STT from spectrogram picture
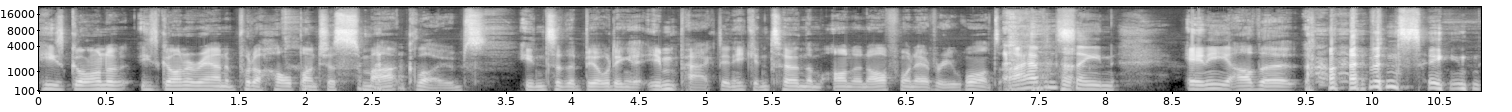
he's gone he's gone around and put a whole bunch of smart globes into the building at impact and he can turn them on and off whenever he wants. I haven't seen any other I haven't seen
